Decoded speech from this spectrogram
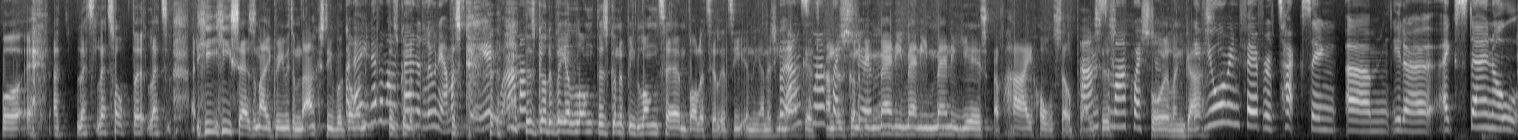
But uh, let's let's hope that let's. He he says, and I agree with him that actually we're But going. hey, never mind Bernard Looney, I'm asking you. I'm there's going to be a long. There's going to be long-term volatility in the energy But market, and there's going to be many, many, many years of high wholesale prices Answer my question. for oil and gas. If you're in favour of taxing, um, you know, external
